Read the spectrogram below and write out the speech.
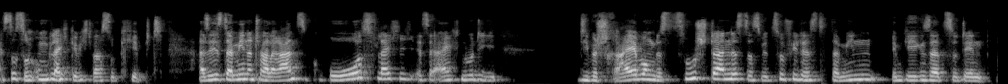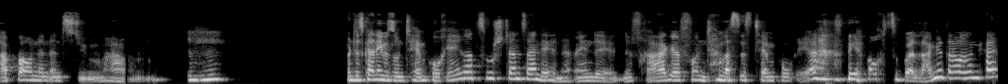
ist es so ein Ungleichgewicht, was so kippt. Also Histaminintoleranz großflächig ist ja eigentlich nur die, die Beschreibung des Zustandes, dass wir zu viel Histamin im Gegensatz zu den abbauenden Enzymen haben. Mhm. Und das kann eben so ein temporärer Zustand sein, der am Ende eine Frage von, was ist temporär, die auch super lange dauern kann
